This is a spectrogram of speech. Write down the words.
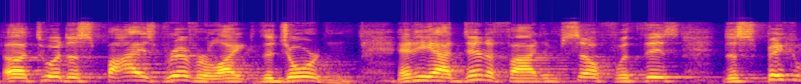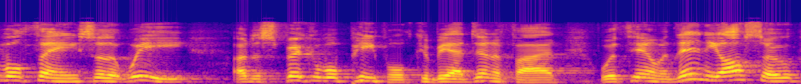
uh, to a despised river like the Jordan. And he identified himself with this despicable thing so that we, a despicable people, could be identified with him. And then he also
